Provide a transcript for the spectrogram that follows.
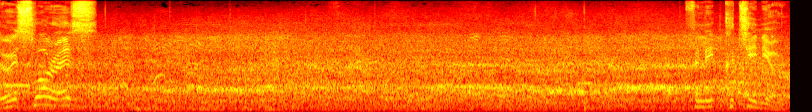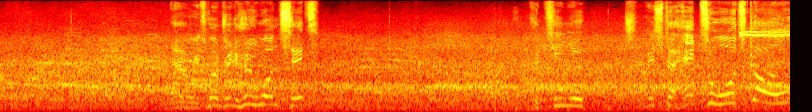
Luis Suarez. Philippe Coutinho. Now he's wondering who wants it. Coutinho tries to head towards goal.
